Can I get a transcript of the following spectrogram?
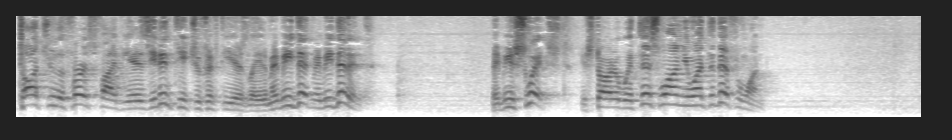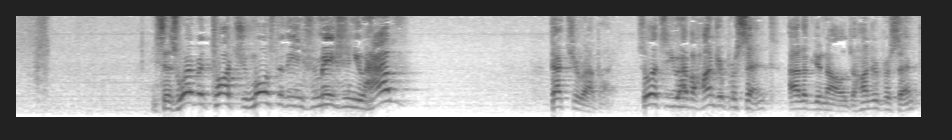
taught you the first five years, he didn't teach you 50 years later. Maybe he did, maybe he didn't. Maybe you switched. You started with this one, you went to a different one. He says, whoever taught you most of the information you have, that's your rabbi. So let's say you have 100% out of your knowledge, 100%.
